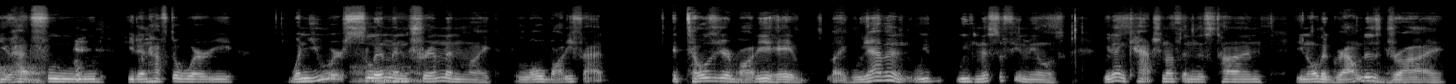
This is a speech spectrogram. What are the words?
you had food, you didn't have to worry. When you were slim and trim and like low body fat, it tells your body, hey, like we haven't we we've missed a few meals. We didn't catch nothing this time. You know, the ground is dry.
